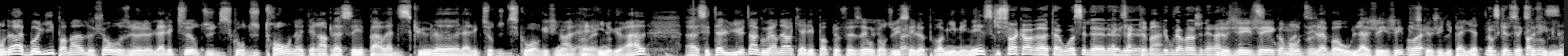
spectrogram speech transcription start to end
On a aboli pas mal de choses. Le- la lecture du discours du trône a été remplacée par la, discu- la, la lecture du discours original, inaugural. Euh, C'était le lieutenant-gouverneur qui à l'époque le faisait. Aujourd'hui, c'est le premier ministre. Qui sont encore à Ottawa, c'est le, le, Exactement. le, le gouverneur général. Le GG, comme on dit là-bas, ou la GG, puisque Ouais. Julie Payette est de sexe féminin.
